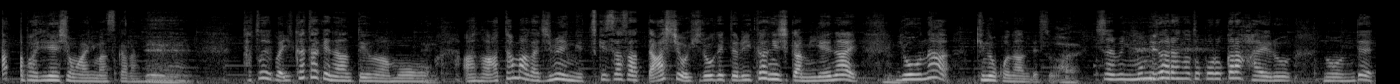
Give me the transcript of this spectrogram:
あバリエーションありますからね、え例えばイカタケなんていうのはもう、ええ。あの頭が地面に突き刺さって足を広げてるイカにしか見えないようなキノコなんです、はちなみにもみ殻のところから生えるので、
